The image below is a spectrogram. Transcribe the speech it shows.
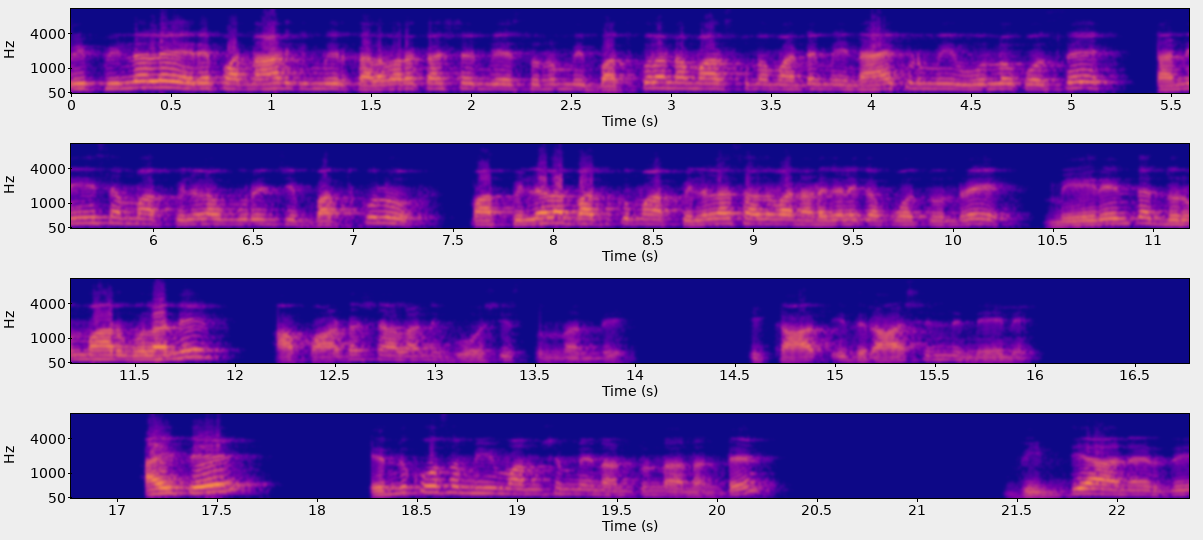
మీ పిల్లలే రేపటి నాటికి మీరు కలవర కష్టం చేస్తున్నారు మీ బతుకులను మార్చుకుందాం అంటే మీ నాయకుడు మీ ఊళ్ళోకి వస్తే కనీసం మా పిల్లల గురించి బతుకులు మా పిల్లల బతుకు మా పిల్లల చదవని అడగలేకపోతుండ్రే మీరెంత దుర్మార్గులని ఆ పాఠశాలని ఘోషిస్తుందండి. ఈ కా ఇది రాసింది నేనే. అయితే ఎందుకోసం ఈ అంశం నేను అంటున్నానంటే విద్య అనేది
